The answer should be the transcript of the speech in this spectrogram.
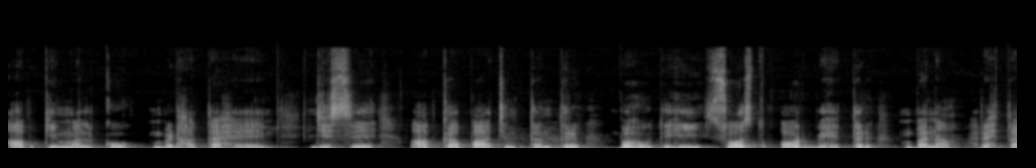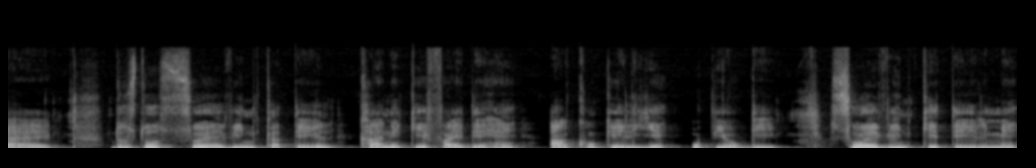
आपके मल को बढ़ाता है, जिससे आपका पाचन तंत्र बहुत ही स्वस्थ और बेहतर बना रहता है। दोस्तों, सोयाबीन का तेल खाने के फ़ायदे हैं आँखों के लिए उपयोगी। सोयाबीन के तेल में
